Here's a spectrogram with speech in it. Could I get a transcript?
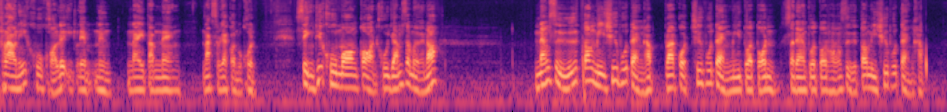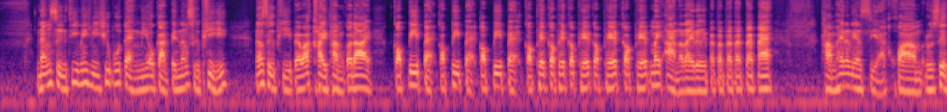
คราวนี้ครูขอเลือกอีกเล่มหนึ่งในตำแหน่งนักทรัพยากรบุคคล สิ่งที่ครูมองก่อนครูย้ำเสมอเนาะหนังสือต้องมีชื่อผู้แต่งครับ ปรากฏชื่อผู้แต่งมีตัวตน แสดงตัวตนของหนังสือต้องมีชื่อผู้แต่งครับ หนังสือที่ไม่มีชื่อผู้แต่งมีโอกาสเป็นหนังสือผี หนังสือผีแปลว่าใครทำก็ได้ ก๊อปปี้แปะก๊อปปี้แปะก๊อปปี้แปะก๊อปเพจก๊อปเพจก๊อปเพจก๊อปเพจก๊อปเพจไม่อ่านอะไรเลยแปะแปะแปะแปะแปะแปะทำให้นักเรียนเสียความรู้สึก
